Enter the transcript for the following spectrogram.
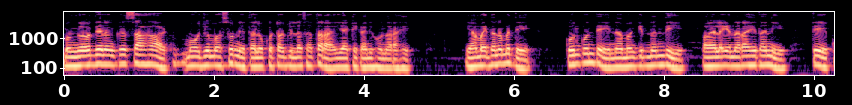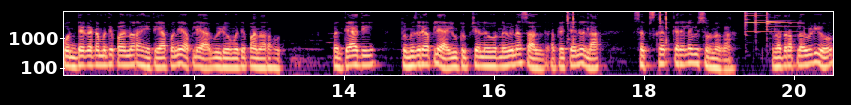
मंगळवार दिनांक सहा आठ मौजे मासुर्ने तालुकाटाव जिल्हा सातारा या ठिकाणी होणार आहे. या मैदानामध्ये कोणकोणते नामांकित नंदी पळायला येणार आहेत आणि ते कोणत्या गटामध्ये पळणार आहेत हे आपण आपल्या व्हिडिओमध्ये पाहणार आहोत. पण त्याआधी तुम्ही जर आपल्या यूट्यूब चॅनलवर नवीन असाल तर आपल्या चॅनलला सबस्क्राईब करायला विसरू नका. चला तर आपला व्हिडिओ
